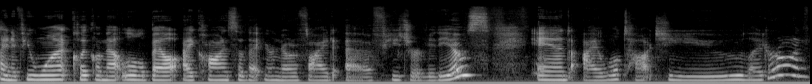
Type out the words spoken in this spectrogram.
and if you want, click on that little bell icon so that you're notified of future videos. And I will talk to you later on.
